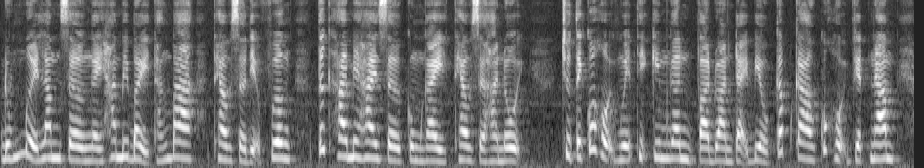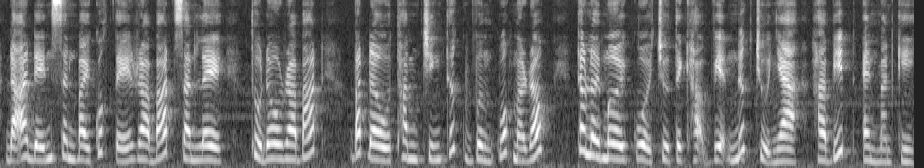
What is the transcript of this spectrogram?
đúng 15 giờ ngày 27 tháng 3 theo giờ địa phương, tức 22 giờ cùng ngày theo giờ Hà Nội. Chủ tịch Quốc hội Nguyễn Thị Kim Ngân và đoàn đại biểu cấp cao Quốc hội Việt Nam đã đến sân bay quốc tế Rabat Zanle, thủ đô Rabat, bắt đầu thăm chính thức Vương quốc Maroc, theo lời mời của Chủ tịch Hạ viện nước chủ nhà Habib El Manki.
